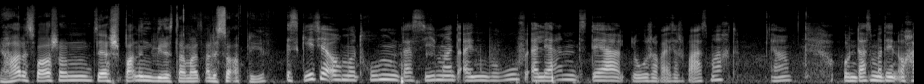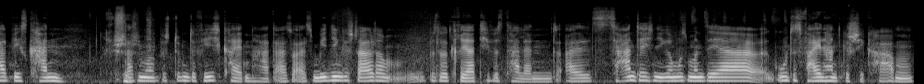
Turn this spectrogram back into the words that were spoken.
ja, das war schon sehr spannend, wie das damals alles so ablief. Es geht ja auch immer darum, dass jemand einen Beruf erlernt, der logischerweise Spaß macht. Ja? Und dass man den auch halbwegs kann. Dass man bestimmte Fähigkeiten hat. Also als Mediengestalter ein bisschen kreatives Talent. Als Zahntechniker muss man sehr gutes Feinhandgeschick haben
